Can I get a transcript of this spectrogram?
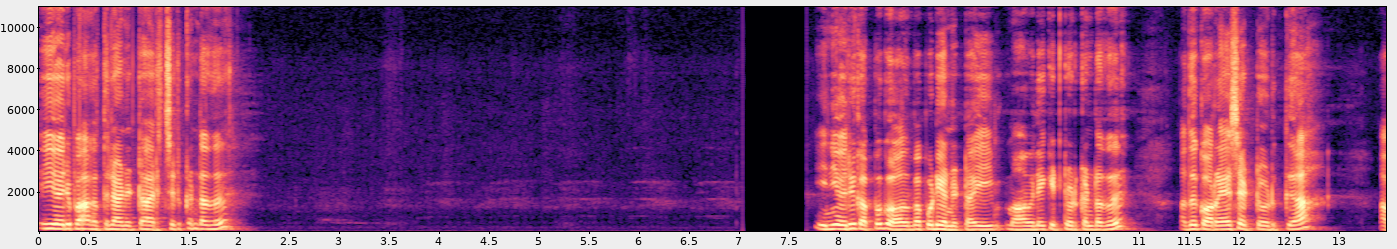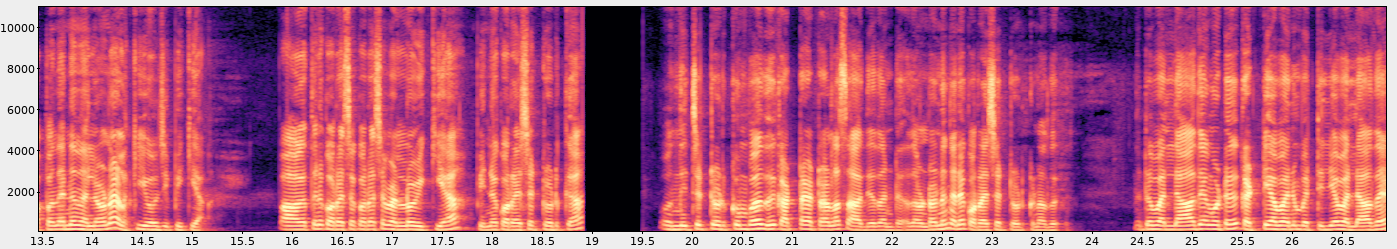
ഈ ഒരു പാകത്തിലാണ് ഇട്ട് അരച്ചെടുക്കേണ്ടത്. ഇനി ഒരു കപ്പ് ഗോതമ്പപ്പൊടിയാണ് കേട്ടോ ഈ മാവിലേക്ക് ഇട്ട് കൊടുക്കേണ്ടത്. അത് കുറേശ്ശെ ഇട്ട് കൊടുക്കുക അപ്പം തന്നെ നല്ലോണം ഇളക്കി യോജിപ്പിക്കുക പാകത്തിന് കുറേശ്ശെ കുറേശ്ശെ വെള്ളം ഒഴിക്കുക പിന്നെ കുറേശ്ശെ ഇട്ട് കൊടുക്കുക. ഒന്നിച്ചിട്ട് കൊടുക്കുമ്പോൾ അത് കട്ട കെട്ടാനുള്ള സാധ്യത ഉണ്ട്. അതുകൊണ്ടാണ് ഇങ്ങനെ കുറേശ്ശെ ഇട്ട് കൊടുക്കുന്നത് എന്നിട്ട് വല്ലാതെ അങ്ങോട്ട് കട്ടിയാവാനും പറ്റില്ല. വല്ലാതെ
